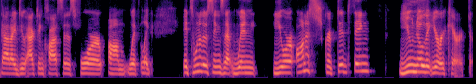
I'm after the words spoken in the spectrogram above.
that I do acting classes for um, with like it's one of those things that when you're on a scripted thing, you know that you're a character.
